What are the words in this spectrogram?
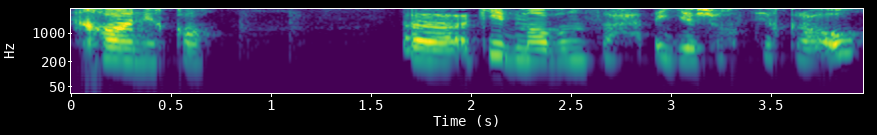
خانقة. أكيد ما بنصح أي شخص يقرأه.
